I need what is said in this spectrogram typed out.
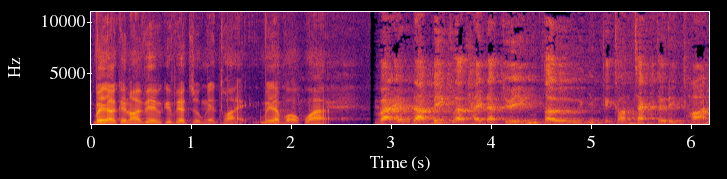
Bây giờ cái nói về cái việc dùng điện thoại bây giờ bỏ qua và em đã biết là thầy đã chuyển từ những cái contact từ điện thoại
